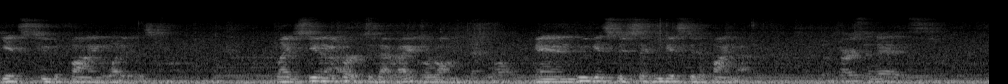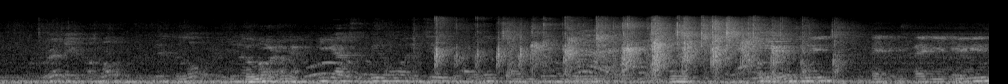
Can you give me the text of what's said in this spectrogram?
gets to define what it is? Like stealing a purse, is that right or wrong? That's wrong. And who gets to say, who gets to define that? The person that is really above is the Lord. You know? The Lord. Okay. He got to be the one to tell you like look on Okay. What's your name? Fabian. Fabian.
